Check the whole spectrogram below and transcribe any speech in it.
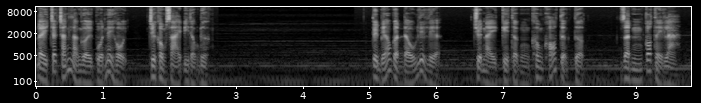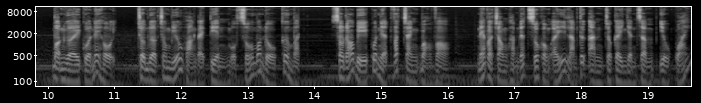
Đây chắc chắn là người của nê hội, Chứ không sai đi đâu được. Tuyển béo gật đầu lia lịa. Chuyện này kỳ thực không khó tưởng tượng. Dần có thể là Bọn người của nê hội Trộm được trong miếu Hoàng Đại Tiền Một số món đồ cơ mật, Sau đó bị quân Nhật vắt chanh bỏ vỏ Ném vào trong hầm đất số không ấy Làm thức ăn cho cây nhân sâm yêu quái.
